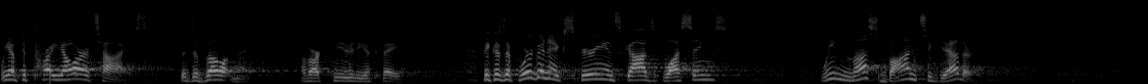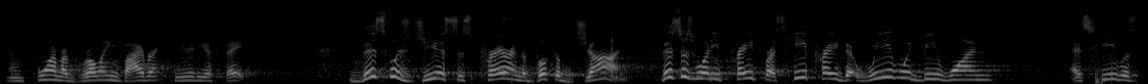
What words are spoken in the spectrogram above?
We have to prioritize the development of our community of faith. Because if we're going to experience God's blessings, we must bond together and form a growing, vibrant community of faith. This was Jesus' prayer in the book of John. This is what he prayed for us. He prayed that we would be one as he was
